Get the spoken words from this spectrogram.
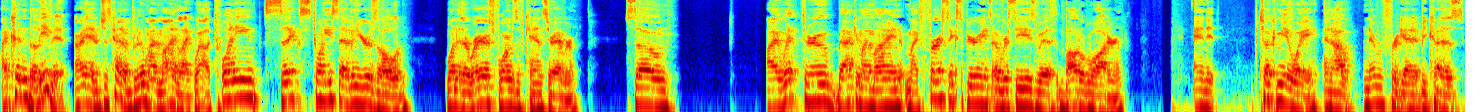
I couldn't believe it. Right. It just kind of blew my mind. Like, wow, 26, 27 years old, one of the rarest forms of cancer ever. So I went through back in my mind my first experience overseas with bottled water, and it took me away. And I'll never forget it because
